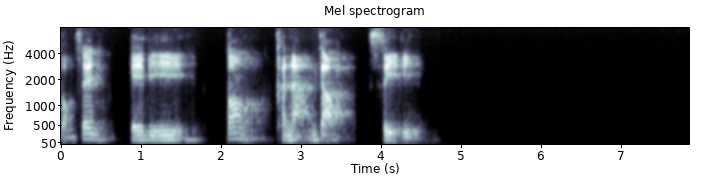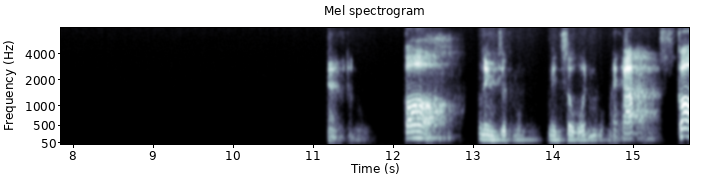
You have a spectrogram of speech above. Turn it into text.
สองเส้น AB ต้องขนานกับ CD ก็หนึ่งจุดหนึ่งศูนย์นะครับ ก็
